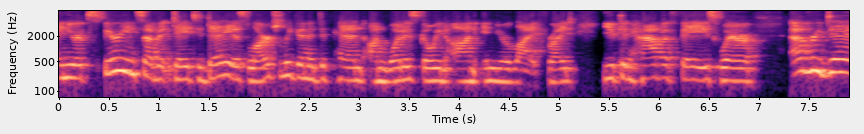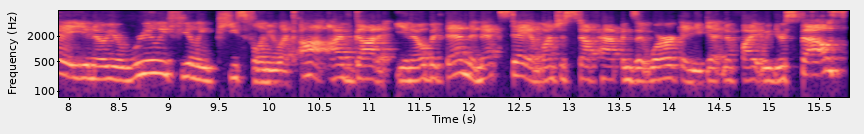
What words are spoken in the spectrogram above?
And your experience of it day to day is largely going to depend on what is going on in your life, right? You can have a phase where every day, you know, you're really feeling peaceful and you're like, ah, I've got it, you know, but then the next day a bunch of stuff happens at work and you get in a fight with your spouse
